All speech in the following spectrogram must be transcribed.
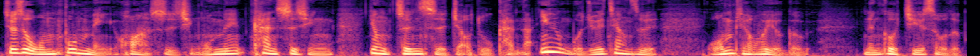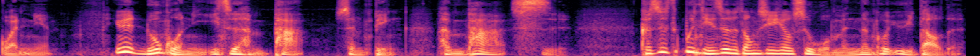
就是我们不美化事情，我们看事情用真实的角度看它。因为我觉得这样子，我们比较会有个能够接受的观念。因为如果你一直很怕生病，很怕死，可是问题这个东西又是我们能够遇到的，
